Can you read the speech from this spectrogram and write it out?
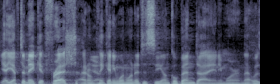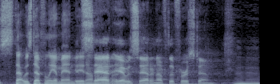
Yeah, you have to make it fresh. I don't Yeah. think anyone wanted to see Uncle Ben die anymore, and that was that was definitely a mandate It's on sad. Yeah, it was sad enough the first time. hmm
